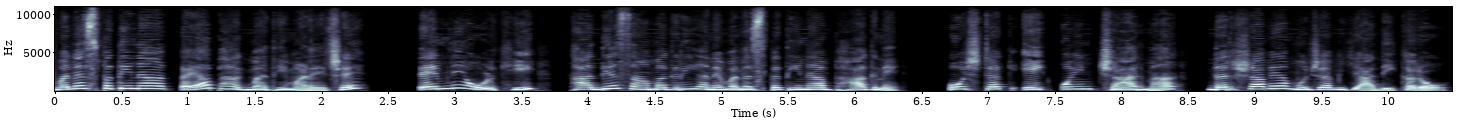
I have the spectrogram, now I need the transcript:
વનસ્પતિના કયા ભાગમાંથી મળે છે? તેમને ઓળખી ખાદ્ય સામગ્રી અને વનસ્પતિના ભાગને કોષ્ટક એક પોઈન્ટ ચારમાં દર્શાવ્યા મુજબ યાદી કરો.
